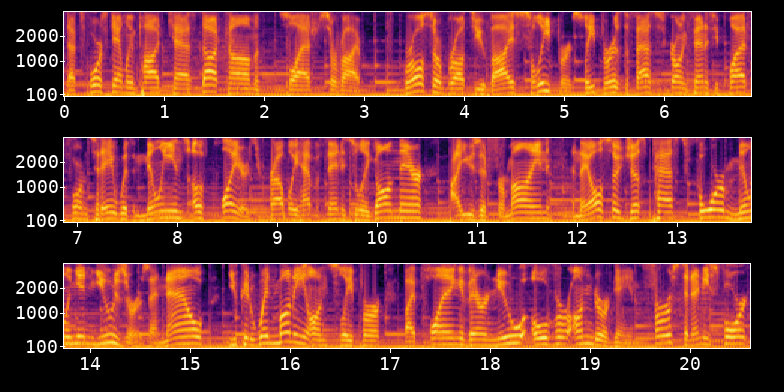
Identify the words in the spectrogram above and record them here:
That's sportsgamblingpodcast.com slash survivor. We're also brought to you by Sleeper. Sleeper is the fastest growing fantasy platform today with millions of players. You probably have a fantasy league on there. I use it for mine. And they also just passed 4 million users. And now you could win money on Sleeper by playing their new over under game. First, in any sport,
